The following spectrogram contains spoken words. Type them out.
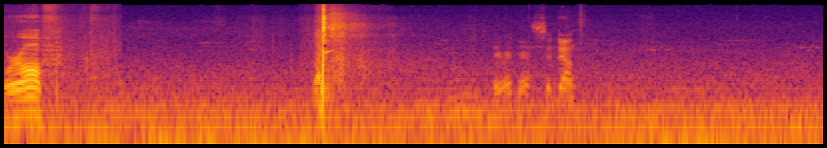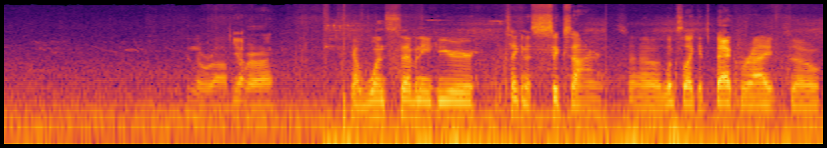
we're off. Stay right there. Sit down. It's in the rough. Yep. All right. Got 170 here. I'm taking a six iron. So it looks like it's back right. So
